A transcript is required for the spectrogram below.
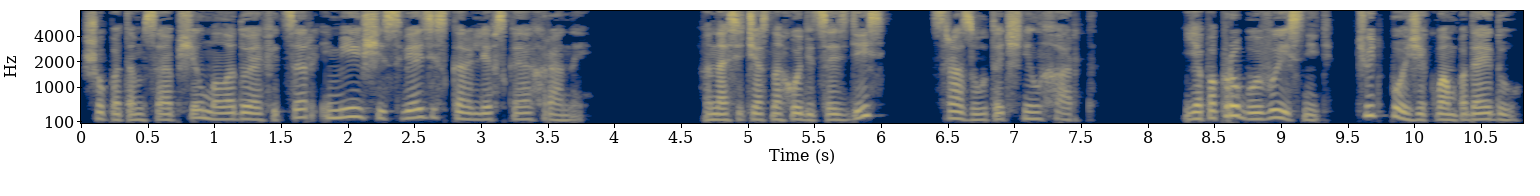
шепотом сообщил молодой офицер, имеющий связи с королевской охраной. «Она сейчас находится здесь?» – сразу уточнил Харт. «Я попробую выяснить, чуть позже к вам подойду».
